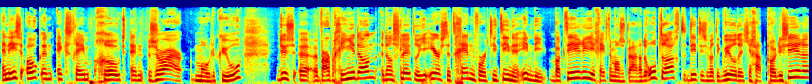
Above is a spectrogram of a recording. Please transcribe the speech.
En is ook een extreem groot en zwaar molecuul. Dus eh, waar begin je dan? Dan sleutel je eerst het gen voor titine in die bacterie. Je geeft hem als het ware de opdracht. Dit is wat ik wil dat je gaat produceren.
